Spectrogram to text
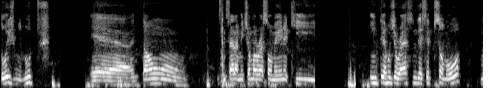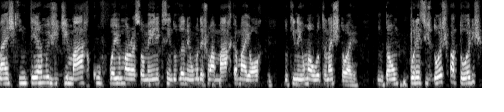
dois minutos. É, então, sinceramente, é uma WrestleMania que, em termos de wrestling, decepcionou, mas que, em termos de marco, foi uma WrestleMania que, sem dúvida nenhuma, deixou uma marca maior do que nenhuma outra na história. Então, por esses dois fatores,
